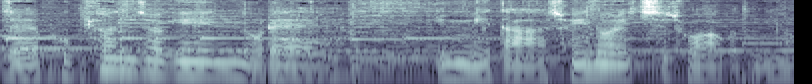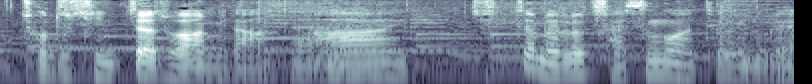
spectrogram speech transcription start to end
브로콜리나마즈의 보편적인 노래입니다. 저이 노래 진짜 좋아하거든요. 저도 진짜 좋아합니다. 네. 아, 진짜 멜로디 잘 쓴 것 같아요, 이 노래.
